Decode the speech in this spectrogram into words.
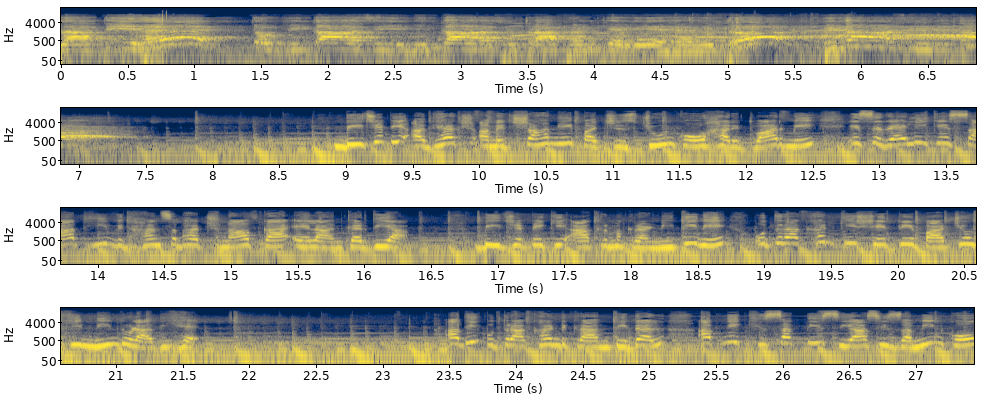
लाती है तो विकास ही विकास उत्तराखंड के लिए है मित्रों, विकास ही विकास। बीजेपी अध्यक्ष अमित शाह ने 25 जून को हरिद्वार में इस रैली के साथ ही विधानसभा चुनाव का ऐलान कर दिया। बीजेपी की आक्रामक रणनीति ने उत्तराखंड की क्षेत्रीय पार्टियों की नींद उड़ा दी है। अभी उत्तराखंड क्रांति दल अपनी खिसकती सियासी ज़मीन को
